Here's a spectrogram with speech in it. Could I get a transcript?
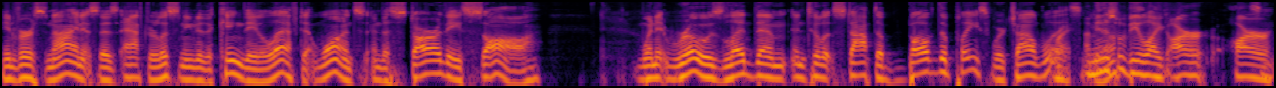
in verse nine it says, "After listening to the king, they left at once, and the star they saw when it rose, led them until it stopped above the place where child was. Right. I mean, this would be like our our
